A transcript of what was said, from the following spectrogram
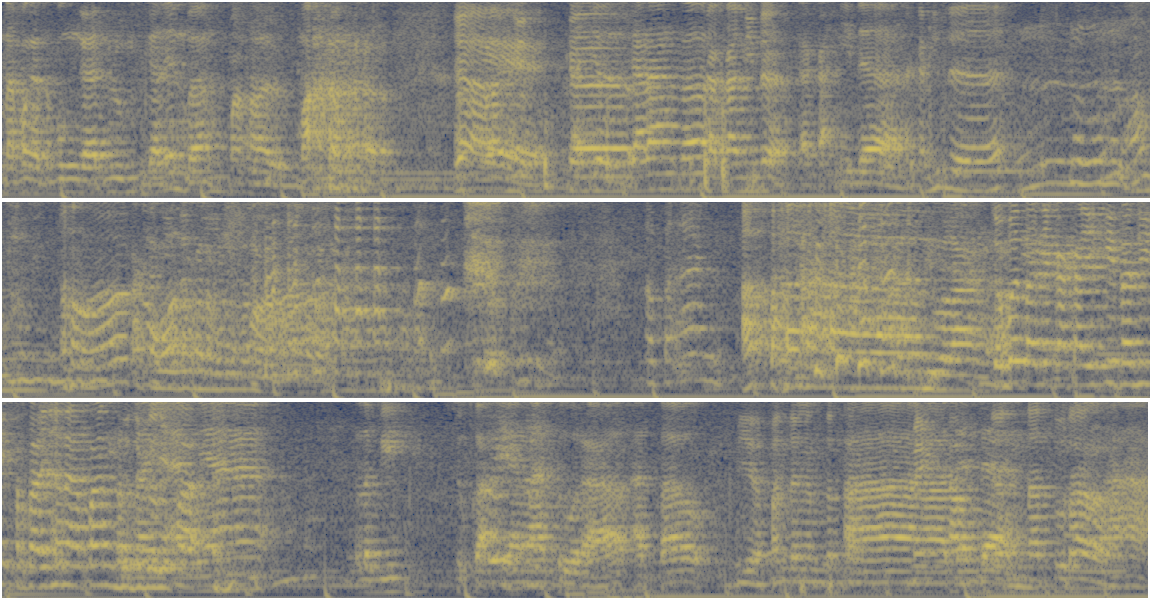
kenapa nggak tepung gandum sekalian bang? Mahal. Mahal. Ya, lanjut ke lanjut sekarang ke Kakak Nida. kakak Nida. Kakak Nida. Hmm. Oh, kakak ketemu sama. apaan Apa? Terus diulang. Coba tanya Kakak Iki tadi pertanyaannya apa? Gue juga lupa. Lebih suka yang natural atau Iya, pandangan tentang ah, make up dandan. dan natural. Nah,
